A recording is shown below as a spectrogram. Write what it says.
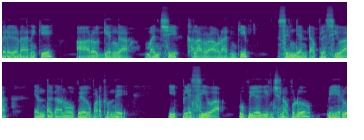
పెరగడానికి ఆరోగ్యంగా మంచి కలర్ రావడానికి సింజెంటా ప్లెసివా ఎంతగానో ఉపయోగపడుతుంది. ఈ ప్లెసివా ఉపయోగించినప్పుడు మీరు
